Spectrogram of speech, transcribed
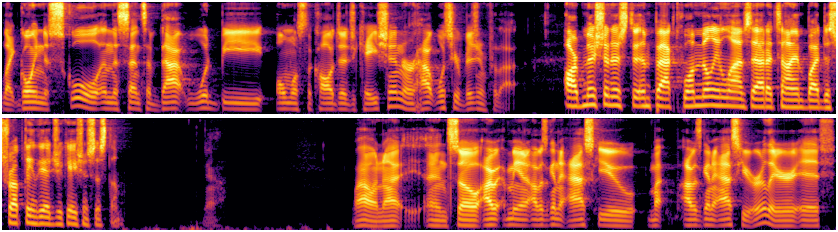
like going to school in the sense of that would be almost the college education or how what's your vision for that? Our mission is to impact 1 million lives at a time by disrupting the education system. Wow, and I and so I, I mean I was gonna ask you my, I was gonna ask you earlier if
